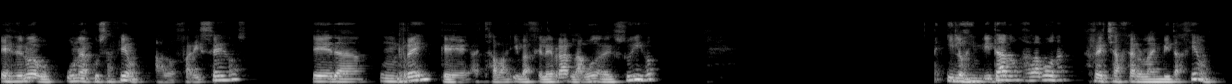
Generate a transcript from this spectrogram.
es de nuevo una acusación a los fariseos. Era un rey que estaba, iba a celebrar la boda de su hijo. Y los invitados a la boda rechazaron la invitación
